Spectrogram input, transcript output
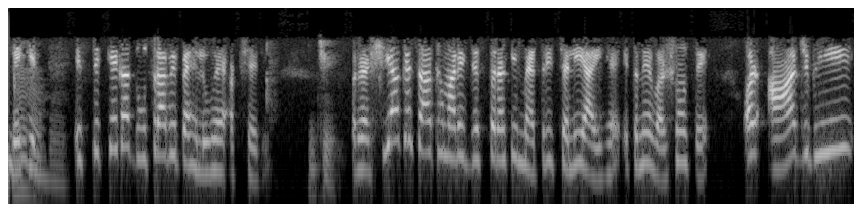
लेकिन हम्म, हम्म। इस सिक्के का दूसरा भी पहलू है अक्षय जी। जी। रशिया के साथ हमारी जिस तरह की मैत्री चली आई है इतने वर्षों से और आज भी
